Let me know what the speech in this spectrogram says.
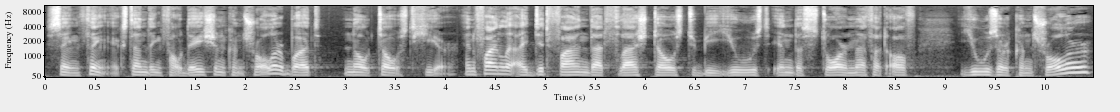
same thing, extending foundation controller, but no toast here. And finally, I did find that flash toast to be used in the store method of user controller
